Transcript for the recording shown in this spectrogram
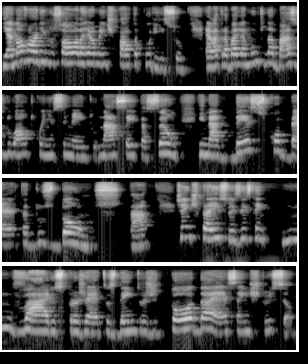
E a nova ordem do sol, ela realmente pauta por isso. Ela trabalha muito na base do autoconhecimento, na aceitação e na descoberta dos dons, tá? Gente, para isso existem vários projetos dentro de toda essa instituição.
